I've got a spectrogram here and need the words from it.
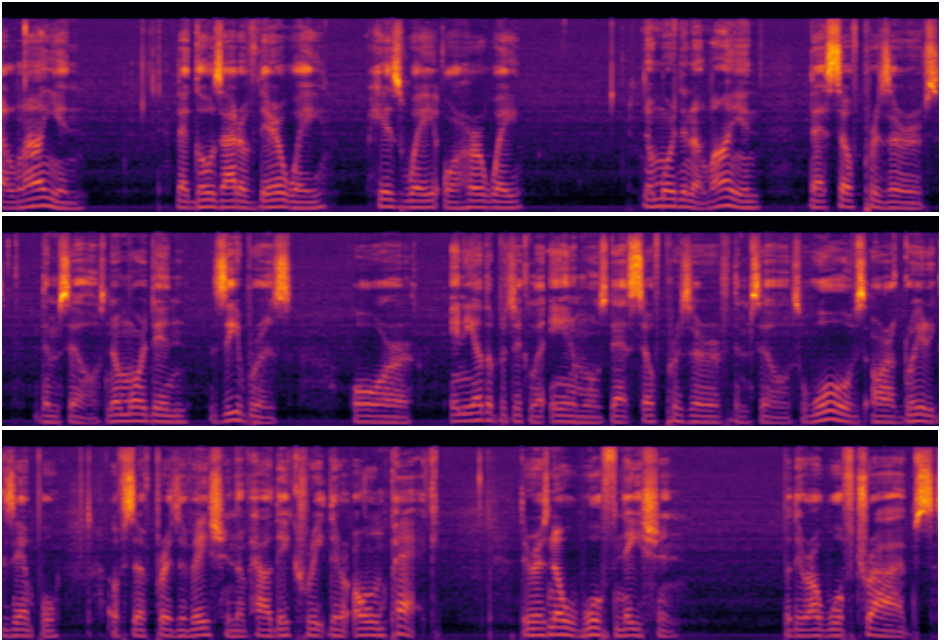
a lion that goes out of their way, his way or her way. No more than a lion that self preserves themselves. No more than zebras or any other particular animals that self preserve themselves. Wolves are a great example of self preservation, of how they create their own pack. There is no wolf nation, but there are wolf tribes.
